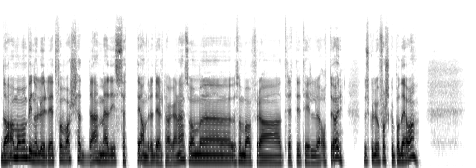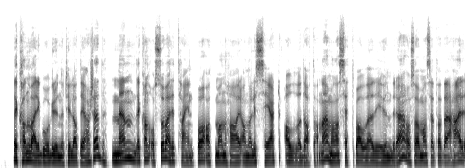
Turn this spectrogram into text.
Da må man begynne å lure litt, for hva skjedde med de 70 andre deltakerne som, eh, som var fra 30 til 80 år? Du skulle jo forske på det òg. Det kan være gode grunner til at det har skjedd, men det kan også være tegn på at man har analysert alle dataene, man har sett på alle de 100, og så har man sett at det her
